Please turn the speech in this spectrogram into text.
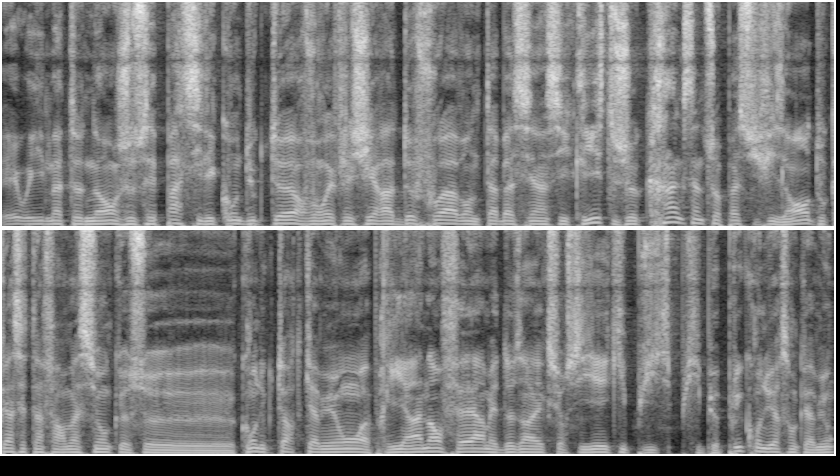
Et oui, maintenant, je ne sais pas si les conducteurs vont réfléchir à deux fois avant de tabasser un cycliste. Je crains que ça ne soit pas suffisant. En tout cas, cette information que ce conducteur de camion a pris un an ferme et deux ans avec sursis et qui ne peut plus conduire son camion,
